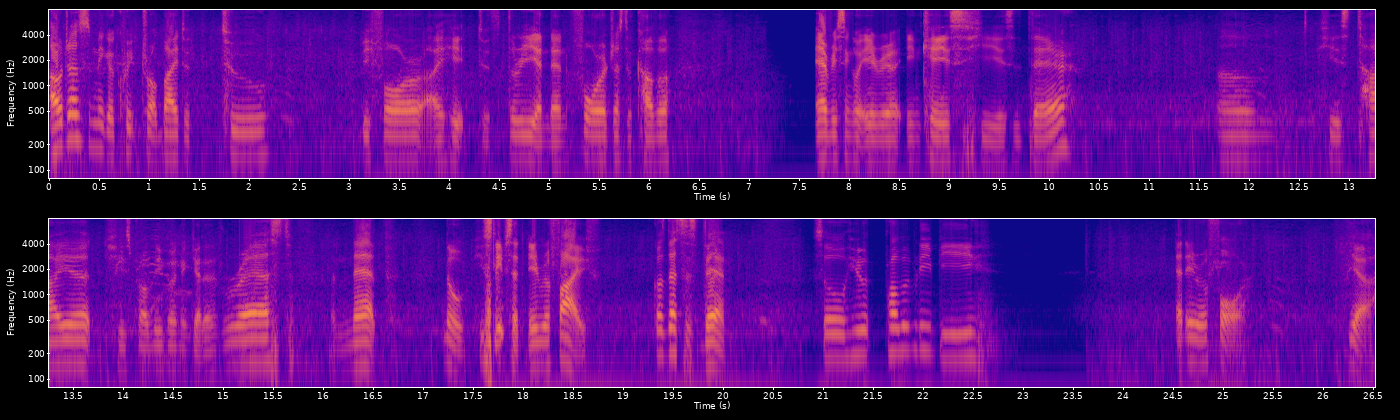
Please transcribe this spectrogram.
I'll just make a quick drop by to 2 before I hit to 3 and then 4 just to cover every single area in case he is there. Um, he's tired, he's probably going to get a rest, a nap. No, he sleeps at area 5 because that's his den. So he would probably be at area 4. Yeah,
